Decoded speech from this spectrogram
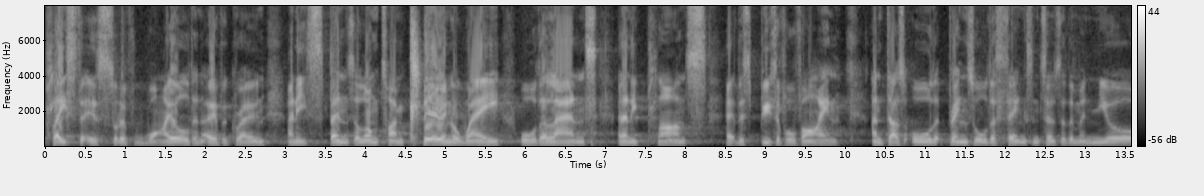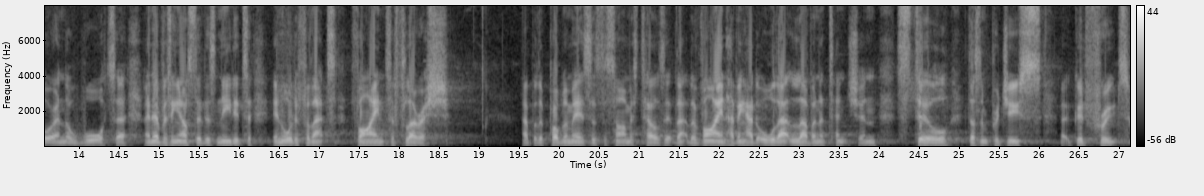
place that is sort of wild and overgrown, and he spends a long time clearing away all the land, and then he plants uh, this beautiful vine and does all that brings all the things in terms of the manure and the water and everything else that is needed to, in order for that vine to flourish. Uh, but the problem is, as the psalmist tells it, that the vine, having had all that love and attention, still doesn't produce uh, good fruit.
